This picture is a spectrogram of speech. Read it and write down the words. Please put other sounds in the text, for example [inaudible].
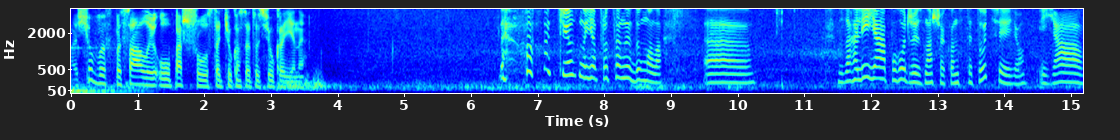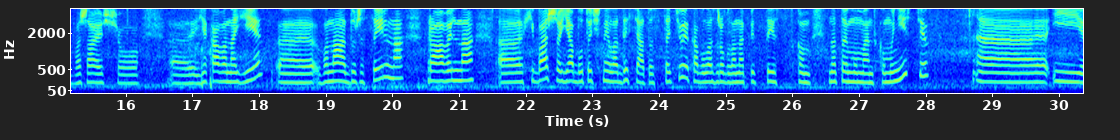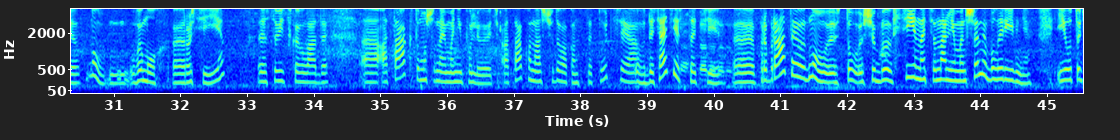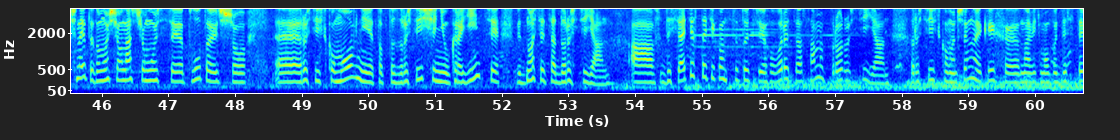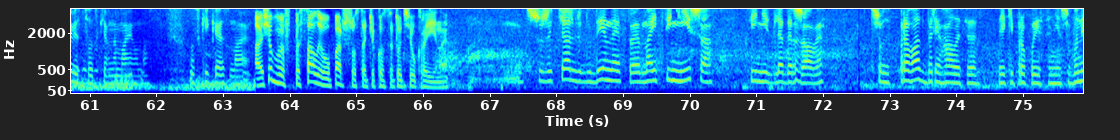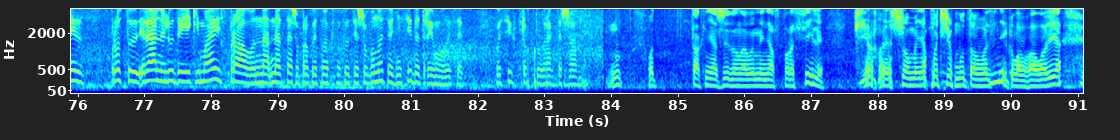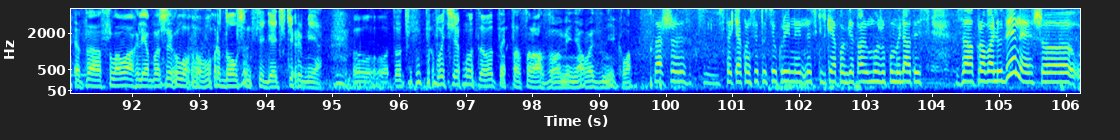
А що б ви вписали у першу статтю Конституції України? [laughs] Чесно, я про це не думала. Е, взагалі, я погоджуюсь з нашою конституцією, і я вважаю, що е, яка вона є, е, вона дуже сильна, правильна. Е, хіба що я б уточнила 10 статтю, яка була зроблена під тиском на той момент комуністів. Е, і ну, вимог е, Росії е, совітської влади. Е, А так, тому що нею маніпулюють. А так у нас чудова конституція. В 10 статті е, прибрати, ну ту- щоб всі національні меншини були рівні. І уточнити, тому що у нас чомусь е, плутають, що російськомовні, тобто зросійщені українці, відносяться до росіян. А в 10 статті Конституції говориться саме про росіян, російську меншину, яких е, навіть, мабуть, 10% немає у нас, наскільки я знаю. А що б ви вписали у першу статтю Конституції України? що життя людини це найцінніша цінність для держави. щоб права зберігалися, які прописані, щоб вони просто реально люди, які мають право на, на все, що прописано в Конституції, щоб воно сьогодні всі дотримувалися по всіх структурах державних. Ну, от так неожиданно ви мене спросили. Первое, что у меня [laughs] почему-то возникло в голове, это слова Глеба Жиглова «Вор должен сидеть в тюрьме». Вот, вот [laughs] почему-то вот это сразу у меня возникло. Перша стаття Конституції України, наскільки я пам'ятаю, можу помилятись за права людини, що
